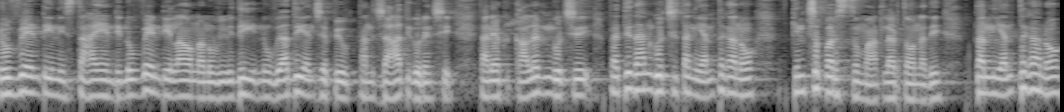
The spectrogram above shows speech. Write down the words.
నువ్వేంటి నీ స్థాయి ఏంటి? నువ్వేంటి ఇలా ఉన్నావు? నువ్వు ఇది నువ్వు అది అని చెప్పి తన జాతి గురించి తన యొక్క కలర్ని గురించి ప్రతిదాని గురించి తను ఎంతగానో కించపరుస్తూ మాట్లాడుతూ ఉన్నది. తను ఎంతగానో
